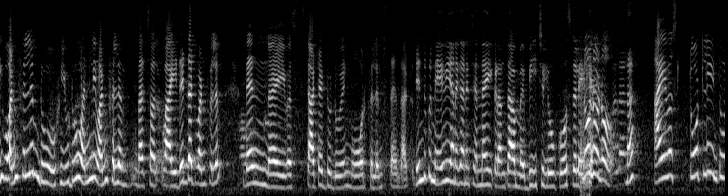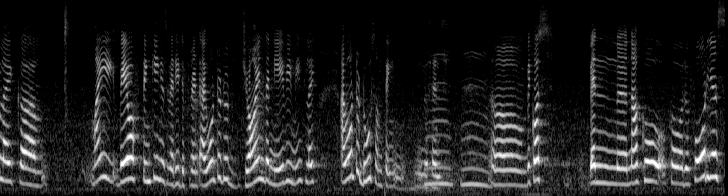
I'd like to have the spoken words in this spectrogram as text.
ఈ one film do you do only one film that's all I did that one film then I was started to doing more films then that ఎందుకు నేవీ అనగానే చెన్నై ఇక్కడంతా బీచ్లు coastal no no no was totally into like um, my way of thinking is very different. I wanted to join the navy means like I want to do something in the sense uh, because when uh, నాకు ఒక four years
